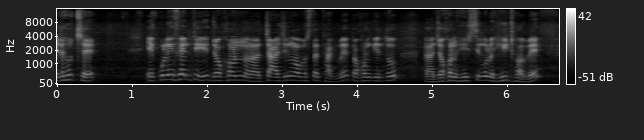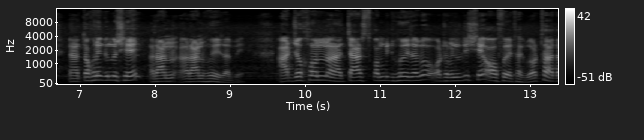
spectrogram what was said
যেটা হচ্ছে, এই কুলিং ফ্যানটি যখন চার্জিং অবস্থায় থাকবে, তখন কিন্তু যখন হিটসিংগুলো হিট হবে তখনই কিন্তু সে রান রান হয়ে যাবে। আর যখন চার্জ কমপ্লিট হয়ে যাবে অটোমেটিকলি সে অফ হয়ে থাকবে। অর্থাৎ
